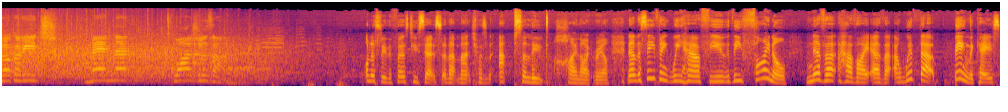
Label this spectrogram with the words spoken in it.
Djokovic mène 3 jeux 1. Honestly, the first two sets of that match was an absolute highlight reel. Now, this evening we have for you the final Never Have I Ever. And with that being the case,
